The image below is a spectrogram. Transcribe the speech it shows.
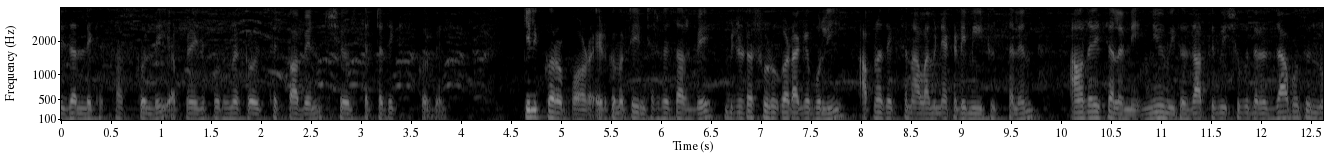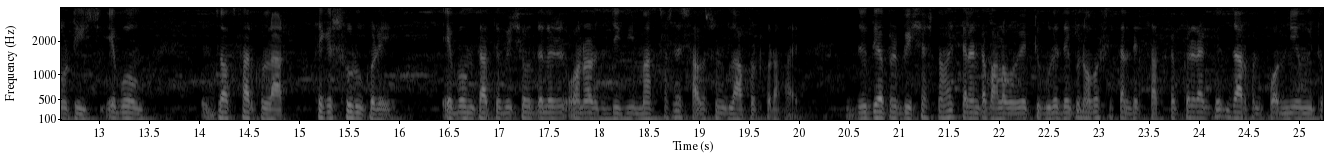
রেজাল্ট লিখে সার্চ করলেই আপনি এই যে প্রথমে একটা ওয়েবসাইট পাবেন, সেই ওয়েবসাইটটাতে ক্লিক করবেন। ক্লিক করার পর এরকম একটা ইন্টারফেস আসবে। ভিডিওটা শুরু করার আগে বলি, আপনারা দেখছেন আলামিন একাডেমি ইউটিউব চ্যানেল। আমাদের এই চ্যানেলে নিয়মিত জাতীয় বিশ্ববিদ্যালয়ের যাবতীয় নোটিশ এবং জব সার্কুলার থেকে শুরু করে এবং জাতীয় বিশ্ববিদ্যালয়ের অনার্স ডিগ্রি মাস্টার্সের সাজেশনগুলো আপলোড করা হয়। যদি আপনার বিশ্বাস না হয়, চ্যানেলটা ভালোভাবে একটু ঘুরে দেখবেন অবশ্যই চ্যানেলটি সাবস্ক্রাইব করে রাখবেন, যার ফলে পর নিয়মিত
